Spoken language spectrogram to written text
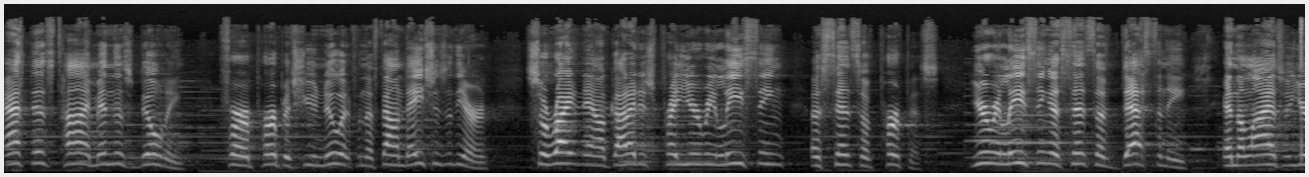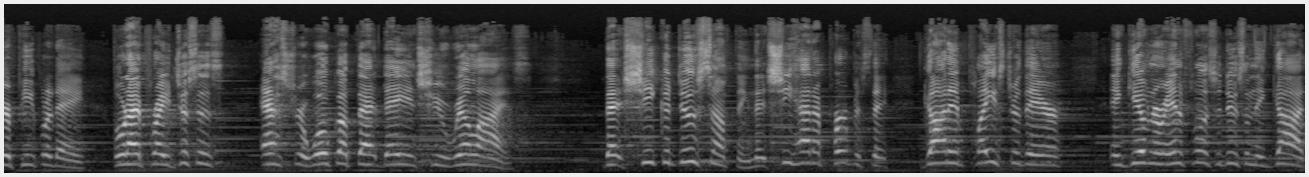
at this time in this building for a purpose. You knew it from the foundations of the earth. So, right now, God, I just pray you're releasing a sense of purpose. You're releasing a sense of destiny in the lives of your people today. Lord, I pray just as Esther woke up that day and she realized that she could do something, that she had a purpose, that God had placed her there and given her influence to do something. God,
